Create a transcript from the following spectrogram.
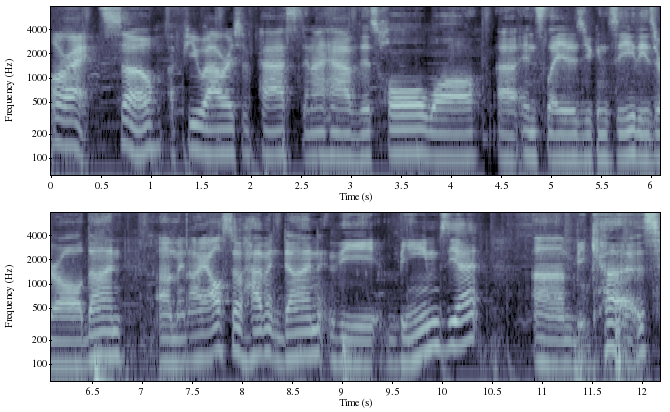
All right, so a few hours have passed and I have this whole wall uh, insulated as you can see. These are all done. Um, and I also haven't done the beams yet um, because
